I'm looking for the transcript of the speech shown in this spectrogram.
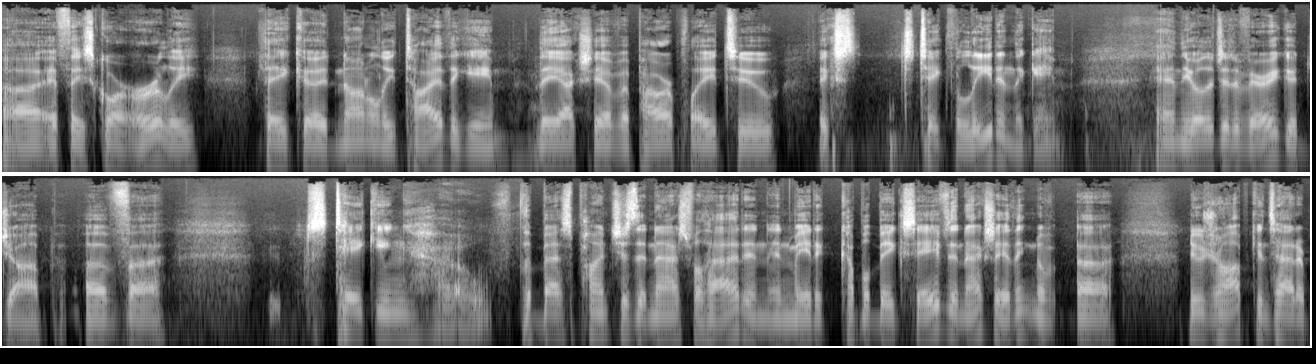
Uh, if they score early, they could not only tie the game, they actually have a power play to, ex- to take the lead in the game. And the Oilers did a very good job of uh, taking uh, the best punches that Nashville had and, and, made a couple big saves. And actually, I think uh, Nugent Hopkins had a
